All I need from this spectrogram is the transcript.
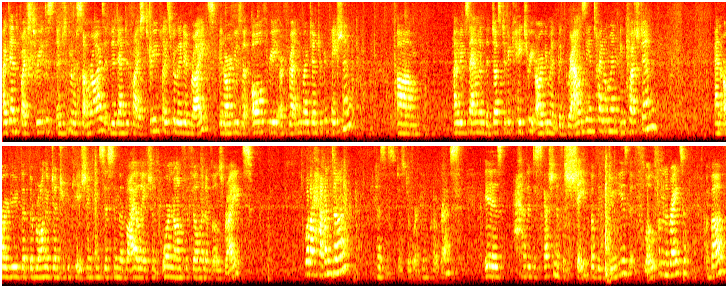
identifies three, I'm just gonna summarize, it identifies three place-related rights. It argues that all three are threatened by gentrification. I've examined the justificatory argument that grounds the entitlement in question and argued that the wrong of gentrification consists in the violation or non-fulfillment of those rights. What I haven't done because it's just a work in progress, is have a discussion of the shape of the duties that flow from the rights ab- above.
